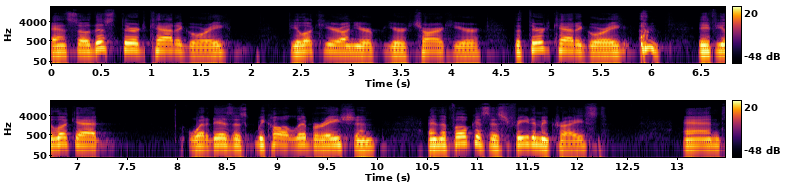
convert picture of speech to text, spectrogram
And so, this third category, if you look here on your, your chart here, the third category, if you look at what it is, is we call it liberation, and the focus is freedom in Christ. And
